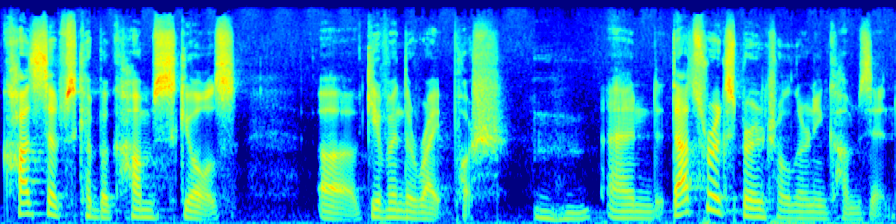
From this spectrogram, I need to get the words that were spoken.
concepts can become skills uh, given the right push. Mm-hmm. And that's where experiential learning comes in.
